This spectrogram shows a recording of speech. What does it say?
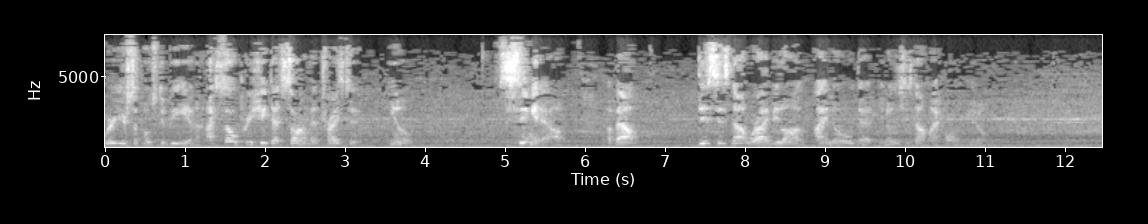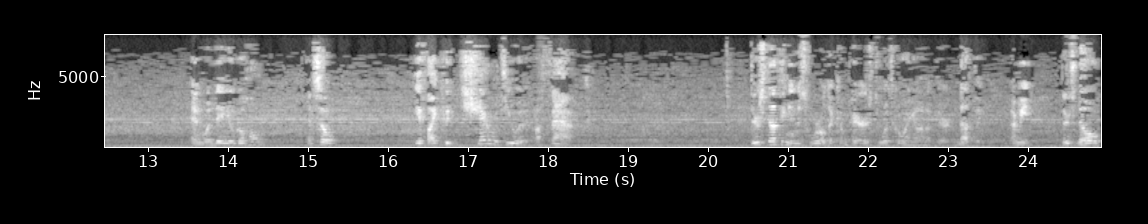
where you're supposed to be. And I so appreciate that song that tries to, you know, sing it out about this is not where I belong. I know that, you know, this is not my home, you know. And one day you'll go home. And so, if I could share with you a, a fact, there's nothing in this world that compares to what's going on up there. Nothing. I mean, there's no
